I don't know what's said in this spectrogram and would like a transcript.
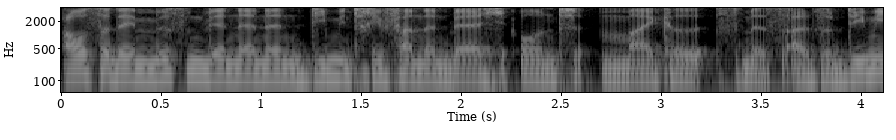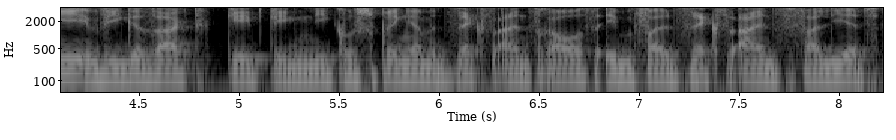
Außerdem müssen wir nennen Dimitri Vandenberg und Michael Smith. Also Dimi, wie gesagt, geht gegen Nico Springer mit 6-1 raus, ebenfalls 6-1 verliert.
